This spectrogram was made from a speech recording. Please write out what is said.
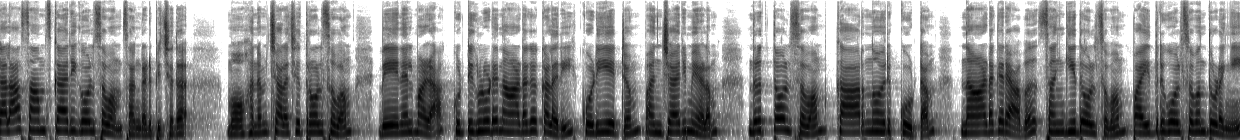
കലാ സാംസ്കാരികോത്സവം സംഘടിപ്പിച്ചത്. മോഹനം ചലച്ചിത്രോത്സവം വേനൽമഴ കുട്ടികളുടെ നാടകക്കളരി കൊടിയേറ്റം പഞ്ചാരിമേളം നൃത്തോത്സവം കാർന്നോരുക്കൂട്ടം നാടകരാവ് സംഗീതോത്സവം പൈതൃകോത്സവം തുടങ്ങി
